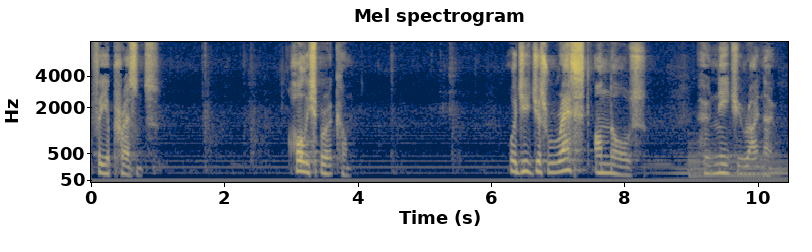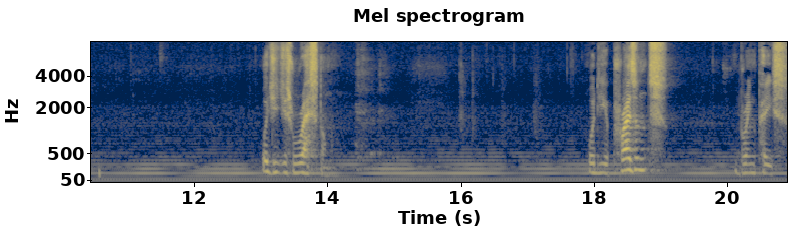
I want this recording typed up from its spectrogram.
for your presence. Holy Spirit, come. Would you just rest on those who need you right now? Would you just rest on them? Would your presence bring peace,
